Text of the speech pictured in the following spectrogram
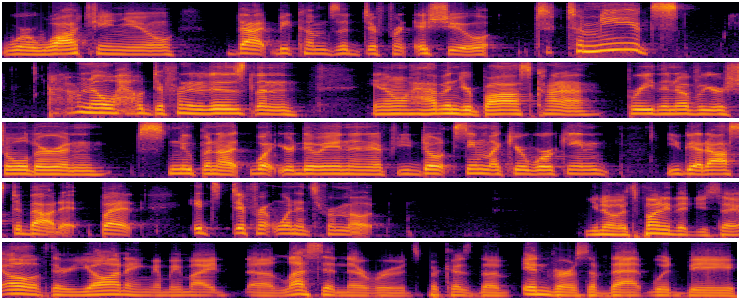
we're watching you, that becomes a different issue. T- to me, it's, I don't know how different it is than, you know, having your boss kind of breathing over your shoulder and snooping at what you're doing. And if you don't seem like you're working, you get asked about it, but it's different when it's remote. You know, it's funny that you say, "Oh, if they're yawning, then we might uh, lessen their routes because the inverse of that would be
